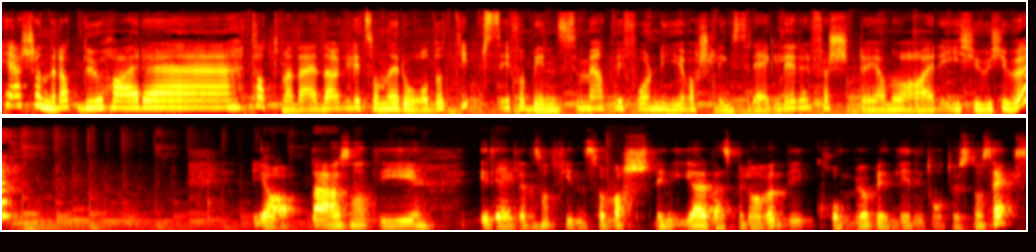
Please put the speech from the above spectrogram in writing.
jeg skjønner at du har eh, tatt med deg i dag litt sånne råd og tips i forbindelse med at vi får nye varslingsregler 1.1 i 2020. Ja, det er jo sånn at de reglene som finnes om varsling i arbeidsmiljøloven, de kom jo opprinnelig inn i 2006.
